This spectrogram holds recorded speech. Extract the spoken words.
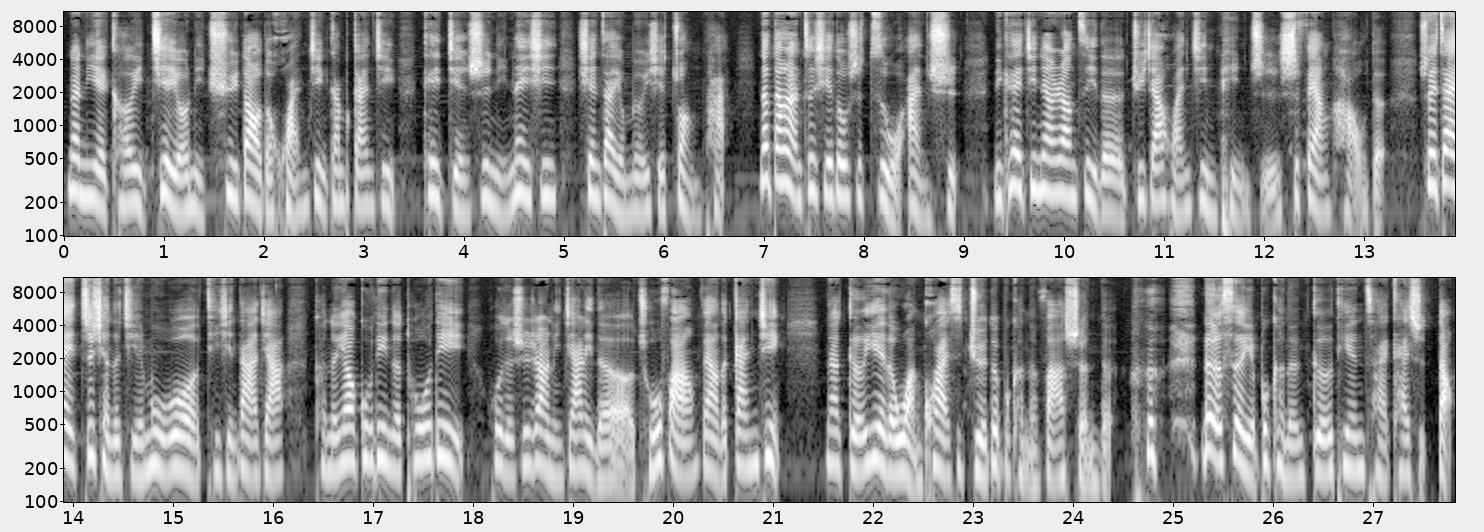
那你也可以借由你去到的环境干不干净，可以检视你内心现在有没有一些状态。那当然这些都是自我暗示，你可以尽量让自己的居家环境品质是非常好的。所以在之前的节目，我提醒大家，可能要固定的拖地，或者是让你家里的厨房非常的干净。那隔夜的碗筷是绝对不可能发生的，垃圾也不可能隔天才开始倒。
